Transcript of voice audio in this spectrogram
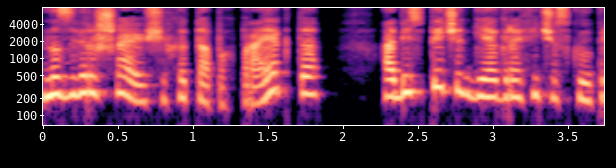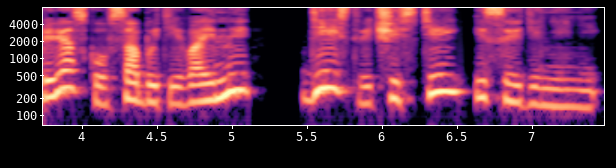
на завершающих этапах проекта обеспечит географическую привязку событий войны, действий частей и соединений.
